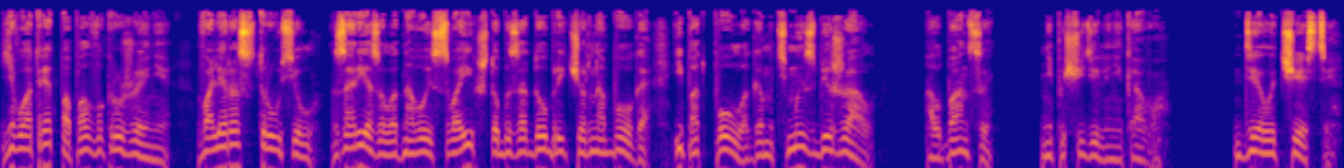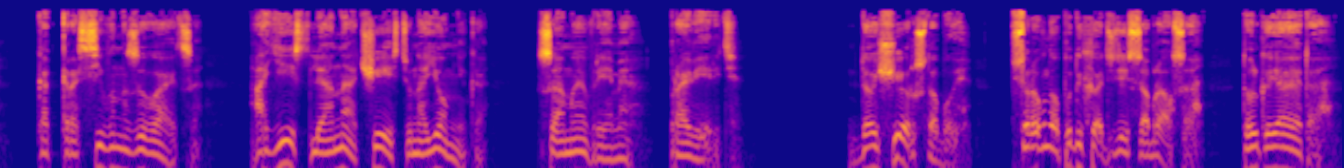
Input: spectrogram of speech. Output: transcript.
Его отряд попал в окружение. Валера струсил, зарезал одного из своих, чтобы задобрить Чернобога, и под пологом тьмы сбежал. Албанцы не пощадили никого. Дело чести. Как красиво называется. А есть ли она, честь у наемника? Самое время проверить. «Да хер с тобой. Все равно подыхать здесь собрался. Только я это...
